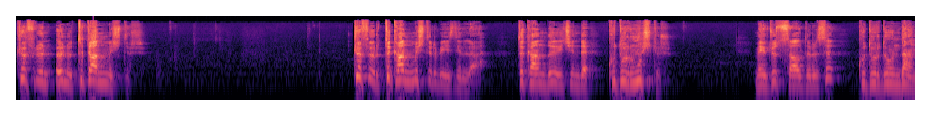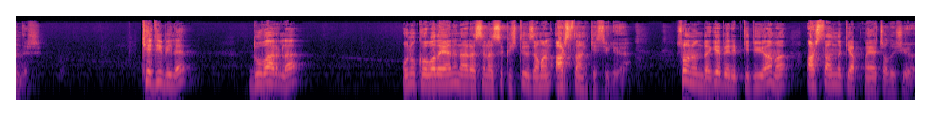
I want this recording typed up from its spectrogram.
Küfrün önü tıkanmıştır. Küfür tıkanmıştır biiznillah. Tıkandığı için de kudurmuştur. Mevcut saldırısı kudurduğundandır. Kedi bile duvarla onu kovalayanın arasına sıkıştığı zaman arslan kesiliyor. Sonunda geberip gidiyor ama arslanlık yapmaya çalışıyor.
